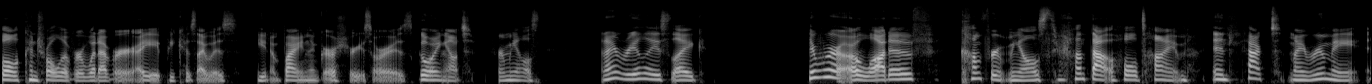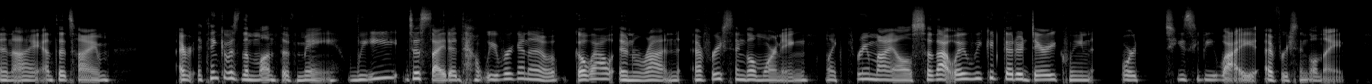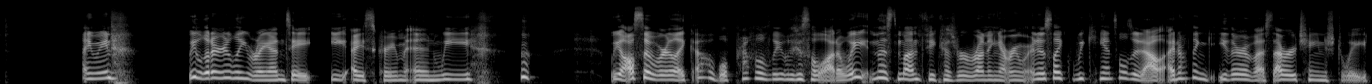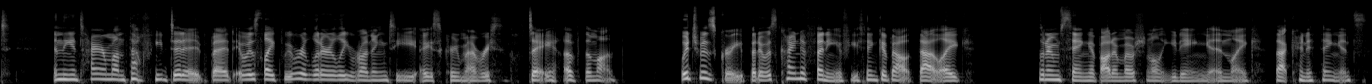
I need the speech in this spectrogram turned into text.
full control over whatever I ate because I was, you know, buying the groceries or I was going out for meals. And I realized like there were a lot of comfort meals throughout that whole time. In fact, my roommate and I at the time, I, think it was the month of May, we decided that we were going to go out and run every single morning, like three miles. So that way we could go to Dairy Queen or TCBY every single night. I mean, we literally ran to eat ice cream and we. we also were like, oh, we'll probably lose a lot of weight in this month because we're running everywhere. And it's like we canceled it out. I don't think either of us ever changed weight in the entire month that we did it, but it was like we were literally running to eat ice cream every single day of the month, which was great. But it was kind of funny if you think about that, like what I'm saying about emotional eating and like that kind of thing. It's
